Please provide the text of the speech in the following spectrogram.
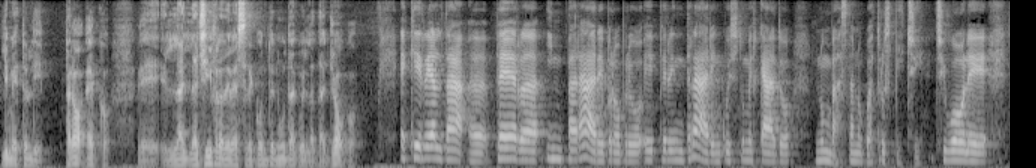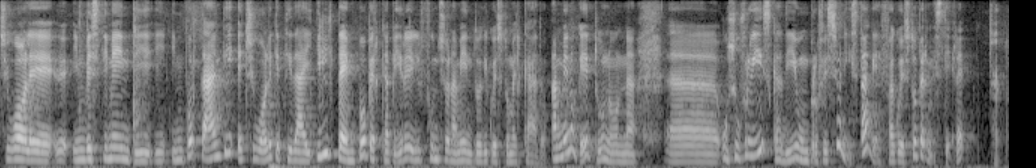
li metto lì. Però ecco, eh, la, la cifra deve essere contenuta quella da gioco. È che in realtà eh, per imparare proprio e per entrare in questo mercato non bastano quattro spicci, ci vuole, ci vuole eh, investimenti importanti e ci vuole che ti dai il tempo per capire il funzionamento di questo mercato, a meno che tu non eh, usufruisca di un professionista che fa questo per mestiere. Certo,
